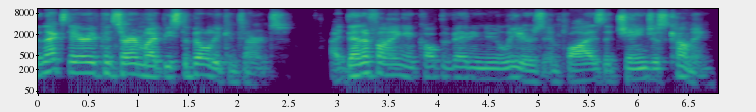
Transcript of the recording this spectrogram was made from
The next area of concern might be stability concerns. Identifying and cultivating new leaders implies that change is coming.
